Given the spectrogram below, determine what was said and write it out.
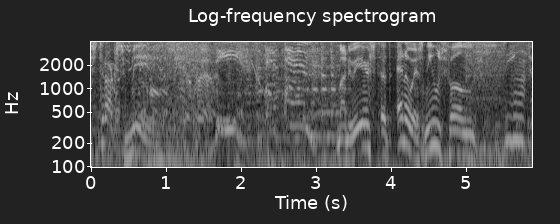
Straks meer. Maar nu eerst het NOS nieuws van 10 uur.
